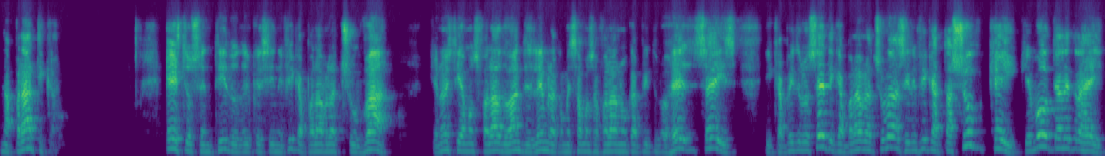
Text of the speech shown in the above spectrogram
na prática. Este é o sentido do que significa a palavra chuvá, que nós tínhamos falado antes, lembra? Começamos a falar no capítulo 6 e capítulo 7, que a palavra chuvá significa tashuv kei, que volte a letra rei.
